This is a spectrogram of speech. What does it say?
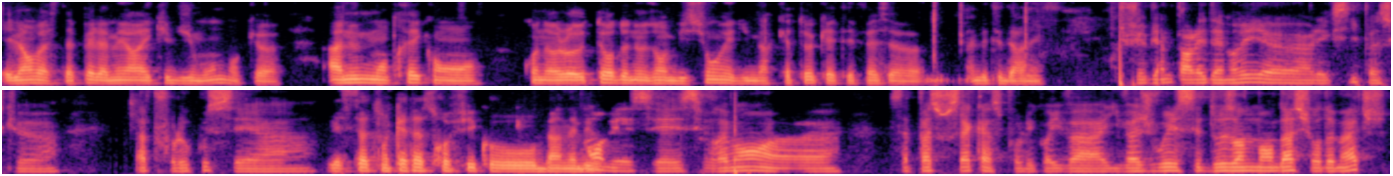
et, là on va se taper la meilleure équipe du monde. Donc euh, à nous de montrer qu'on qu'on a l'auteur de nos ambitions et du mercato qui a été fait l'été dernier. Tu fais bien de parler d'Emery, Alexis, parce que là pour le coup c'est. Les stats sont catastrophiques au Bernabeu. Non mais c'est vraiment ça passe sous sa casse pour lui. Quoi. Il va il va jouer ses deux ans de mandat sur deux matchs.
